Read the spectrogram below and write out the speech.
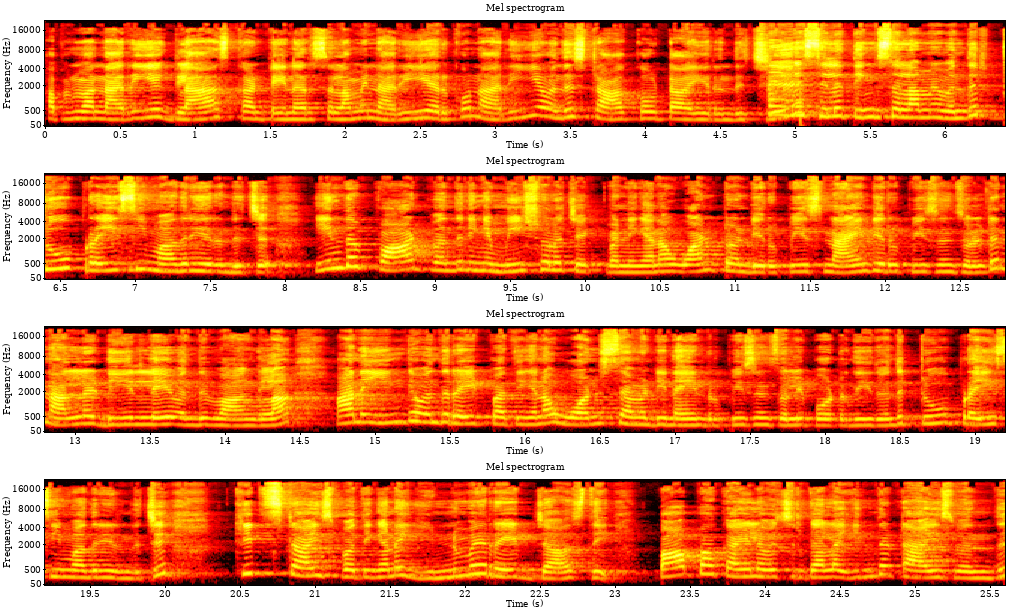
அப்புறமா நிறைய கிளாஸ் கண்டெய்னர்ஸ் எல்லாமே நிறைய இருக்கும். நிறைய வந்து ஸ்டாக் அவுட் ஆகிருந்துச்சு சில திங்ஸ் எல்லாமே வந்து டூ ப்ரைஸி மாதிரி இருந்துச்சு. இந்த பார்ட் வந்து நீங்கள் மீஷோவில் செக் பண்ணீங்கன்னா ஒன் டுவெண்ட்டி ருபீஸ் நைன்ட்டி ருபீஸ்ன்னு சொல்லிட்டு நல்ல டீல்லே வந்து வாங்கலாம். ஆனால் இங்கே வந்து ரேட் பார்த்தீங்கன்னா ஒன் செவன்ட்டி நைன் ருபீஸ்ன்னு சொல்லி போட்டிருந்து இது வந்து டூ ப்ரைஸி மாதிரி இருந்துச்சு. கிட்ஸ் டாய்ஸ் பார்த்தீங்கன்னா இன்னுமே ரேட் ஜாஸ்தி. பாப்பா கையில் வச்சிருக்கால இந்த டாய்ஸ் வந்து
